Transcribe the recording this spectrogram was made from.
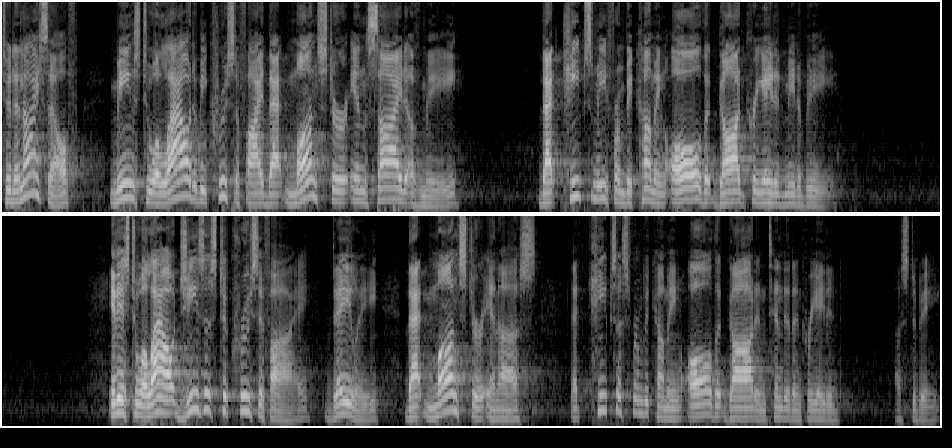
To deny self means to allow to be crucified that monster inside of me that keeps me from becoming all that God created me to be. It is to allow Jesus to crucify daily that monster in us that keeps us from becoming all that God intended and created us to be.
